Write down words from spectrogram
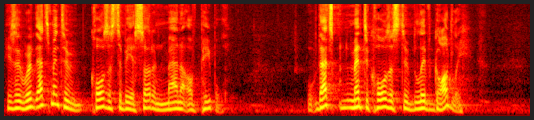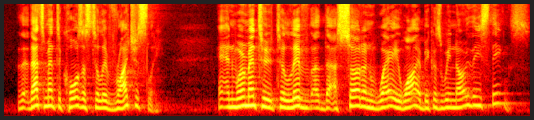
He said that's meant to cause us to be a certain manner of people. That's meant to cause us to live godly. That's meant to cause us to live righteously. And we're meant to, to live a, a certain way. Why? Because we know these things.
